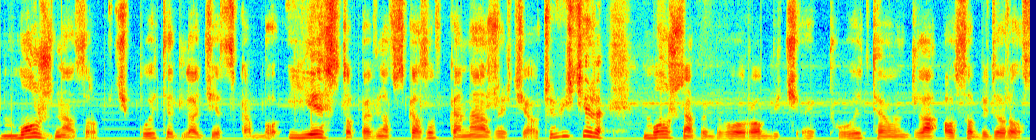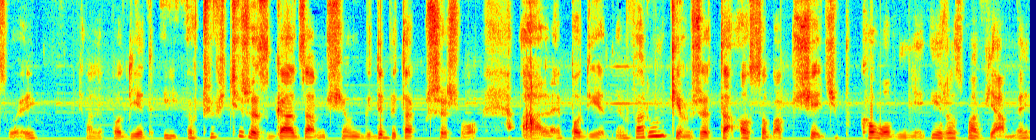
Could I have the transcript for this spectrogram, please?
można zrobić płytę dla dziecka, bo jest to pewna wskazówka na życie. Oczywiście, że można by było robić płytę dla osoby dorosłej, ale pod jed... I oczywiście, że zgadzam się, gdyby tak przyszło, ale pod jednym warunkiem, że ta osoba siedzi koło mnie i rozmawiamy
